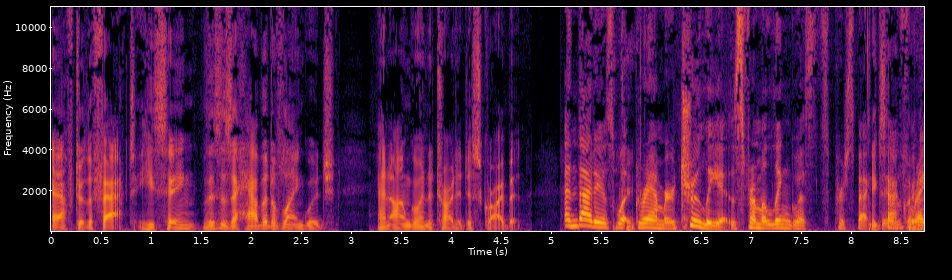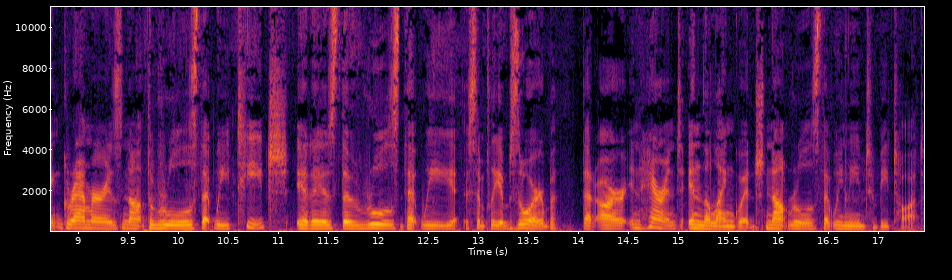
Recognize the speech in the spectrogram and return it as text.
after the fact. He's saying, This is a habit of language, and I'm going to try to describe it. And that is what grammar truly is from a linguist's perspective, Exactly. right? Grammar is not the rules that we teach, it is the rules that we simply absorb that are inherent in the language, not rules that we need to be taught.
